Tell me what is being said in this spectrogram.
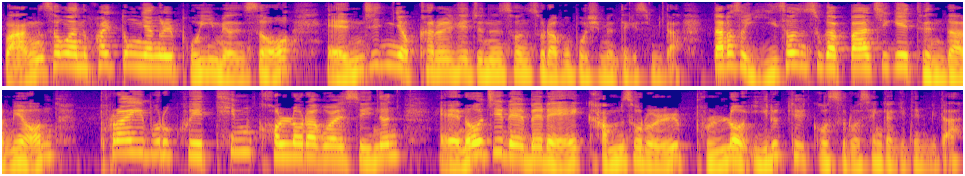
왕성한 활동량을 보이면서 엔진 역할을 해주는 선수라고 보시면 되겠습니다. 따라서 이 선수가 빠지게 된다면 프라이브루크의 팀 컬러라고 할 수 있는 에너지 레벨의 감소를 불러 일으킬 것으로 생각이 됩니다.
